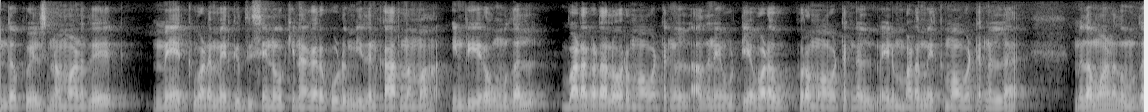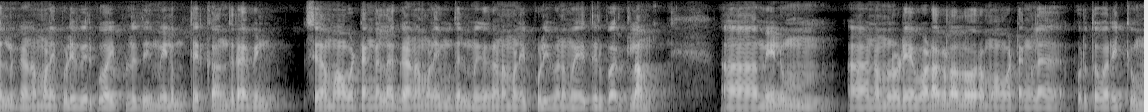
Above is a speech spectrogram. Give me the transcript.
இந்த புயல் சின்னமானது மேற்கு வடமேற்கு திசை நோக்கி நகரக்கூடும். இதன் காரணமாக இன்று இரவு முதல் வடகடலோர மாவட்டங்கள் அதனை ஒட்டிய வட உட்புற மாவட்டங்கள் மேலும் வடமேற்கு மாவட்டங்களில் மிதமானது முதல் கனமழை பொழிவிற்கு வாய்ப்புள்ளது. மேலும் தெற்காந்திராவின் சில மாவட்டங்களில் கனமழை முதல் மிக கனமழை பொழிவை நம்ம எதிர்பார்க்கலாம். மேலும் நம்மளுடைய வடகடலோர மாவட்டங்களை பொறுத்த வரைக்கும்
